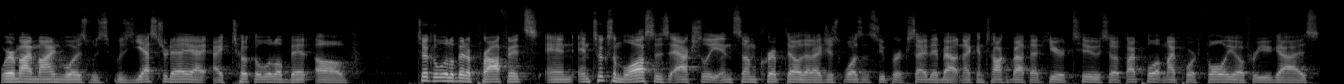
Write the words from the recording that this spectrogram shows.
where my mind was was was yesterday. I, I took a little bit of took a little bit of profits and and took some losses actually in some crypto that I just wasn't super excited about and I can talk about that here too. So if I pull up my portfolio for you guys,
